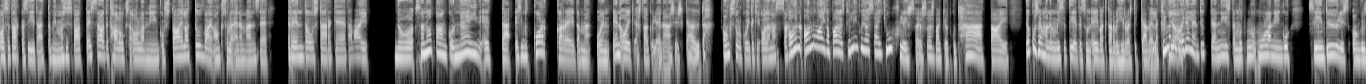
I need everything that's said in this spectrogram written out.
oot sä tarkka siitä, että millaisissa vaatteissa oot, että haluatko olla niin kuin stylattu vai onko sulle enemmän se rentous tärkeetä vai No sanotaanko näin, että esimerkiksi korkkareita mä en, en oikeastaan kyllä enää siis käytä. onko sulla kuitenkin olemassa? On, on mulla aika paljon, että kyllä niin kuin jossain juhlissa, jos olisi vaikka jotkut häät tai joku semmoinen, missä tiedät, että sun ei vaikka tarvi hirveästi kävellä. Kyllä mä Joo. niin kuin edelleen tykkään niistä, mutta mu- mulla niin kuin siinä tyylissä on kyllä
